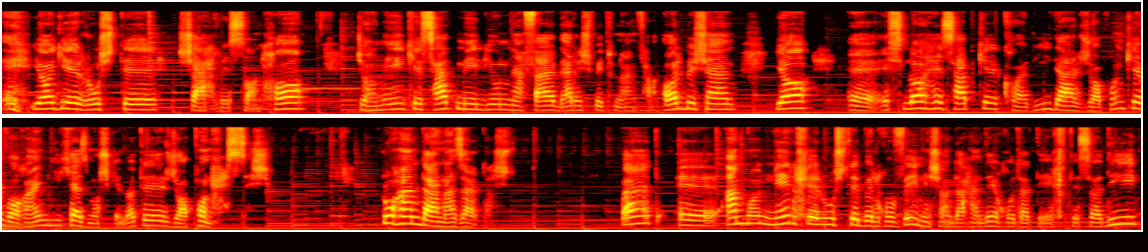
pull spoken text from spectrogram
احیای رشد شهرستان ها جامعه که 100 میلیون نفر درش بتونن فعال بشن یا اصلاح سبک کاری در ژاپن که واقعا یکی از مشکلات ژاپن هستش. رو هم در نظر داشت. بعد اما نرخ رشد بالقوه نشان دهنده قدرت اقتصادی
